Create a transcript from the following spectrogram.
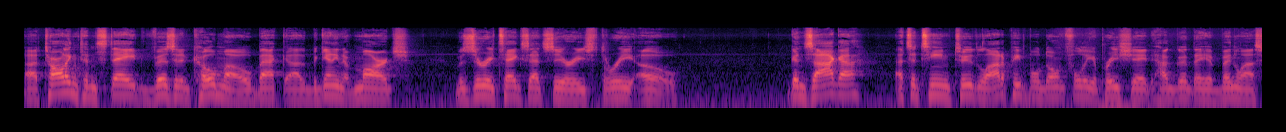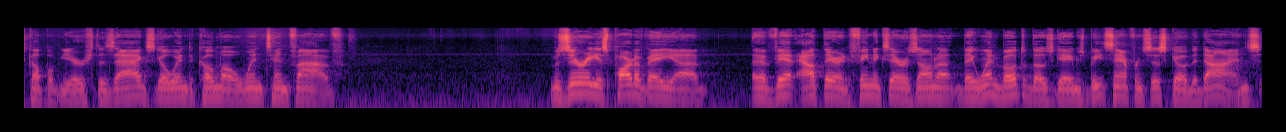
Uh, Tarleton State visited Como back uh, the beginning of March. Missouri takes that series 3-0. Gonzaga that's a team too. A lot of people don't fully appreciate how good they have been the last couple of years. The Zags go into Como, win 10-5. Missouri is part of a uh, an event out there in Phoenix, Arizona. They win both of those games, beat San Francisco, the Dons,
